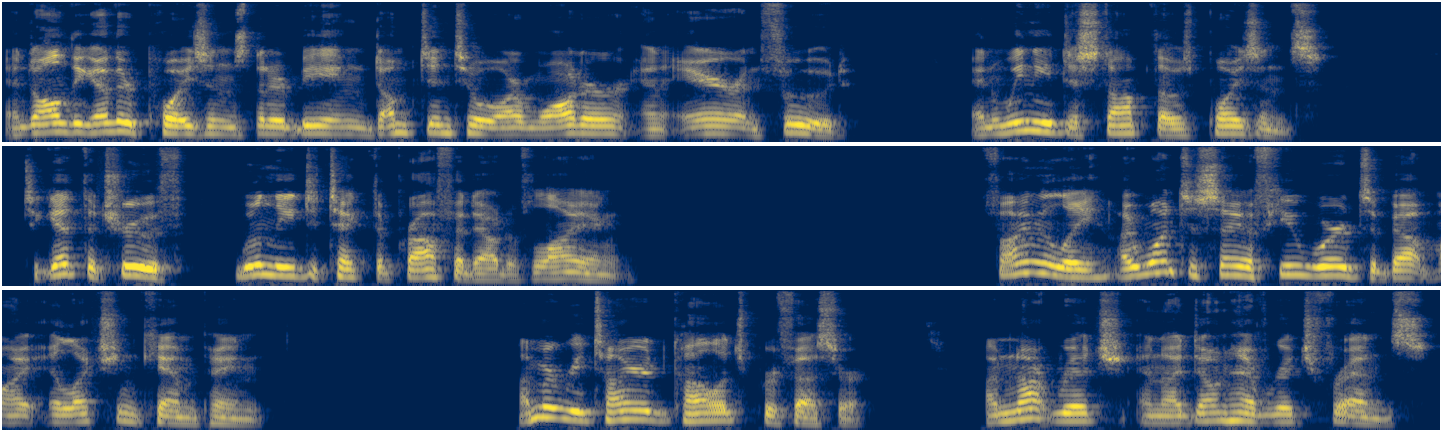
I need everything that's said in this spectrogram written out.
and all the other poisons that are being dumped into our water and air and food. And we need to stop those poisons. To get the truth, we'll need to take the profit out of lying. Finally, I want to say a few words about my election campaign. I'm a retired college professor. I'm not rich and I don't have rich friends.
